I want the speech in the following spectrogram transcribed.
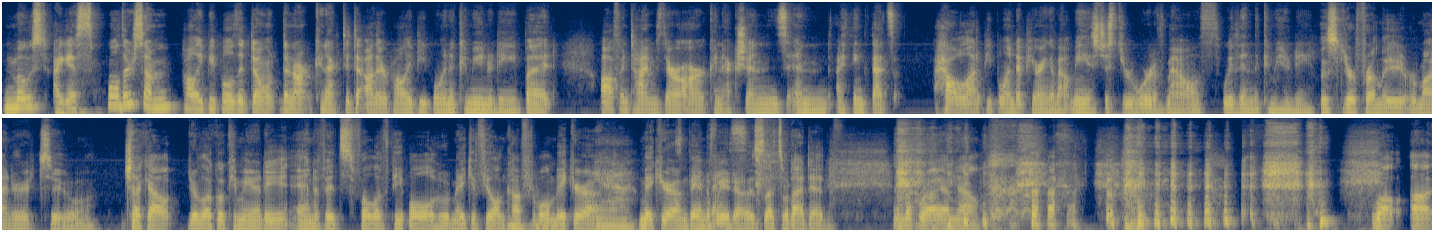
most i guess well there's some poly people that don't they're not connected to other poly people in a community but oftentimes there are connections and i think that's how a lot of people end up hearing about me is just through word of mouth within the community. This is your friendly reminder to check out your local community and if it's full of people who make you feel uncomfortable mm-hmm. make your own yeah, make your own band of weirdos. That's what i did. And look where i am now. Well, uh,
